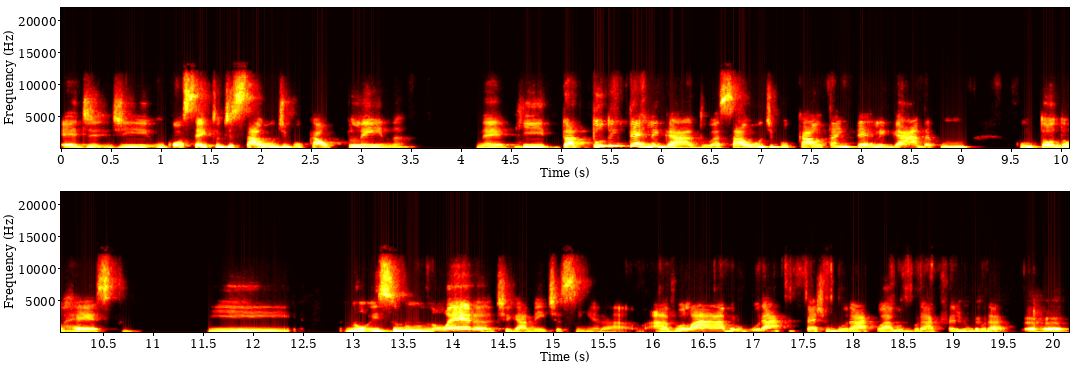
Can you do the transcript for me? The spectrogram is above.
É de, de, um conceito de saúde bucal plena, né? Que está uhum. tudo interligado. A saúde bucal está interligada com, com todo o resto. E não, isso não, não era antigamente assim, era, ah, vou lá, abro um buraco, fecho um buraco, abro um buraco, fecho um buraco. Uhum.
